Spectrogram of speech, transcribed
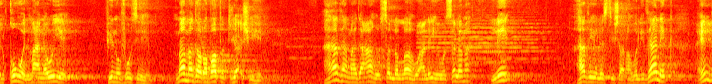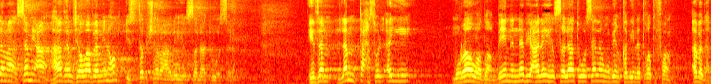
القوة المعنوية في نفوسهم؟ ما مدى رباطة جأشهم هذا ما دعاه صلى الله عليه وسلم هذه الاستشارة. ولذلك عندما سمع هذا الجواب منهم استبشر عليه الصلاة والسلام. إذا لم تحصل أي مراوضة بين النبي عليه الصلاة والسلام وبين قبيلة غطفان أبدا.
